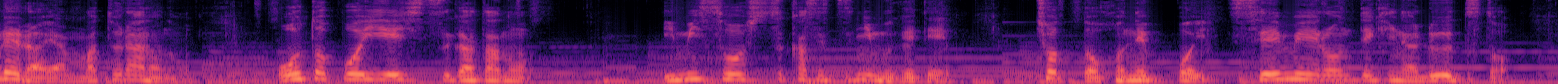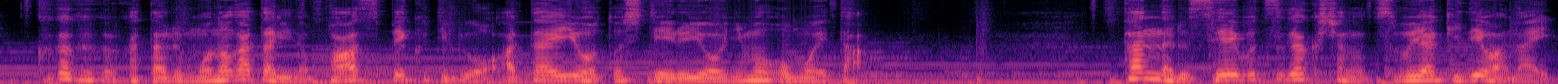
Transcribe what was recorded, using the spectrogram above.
レラやマトラナのオートポイエシス型の意味喪失仮説に向けてちょっと骨っぽい生命論的なルーツと科学が語る物語のパースペクティブを与えようとしているようにも思えた。単なる生物学者のつぶやきではない。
